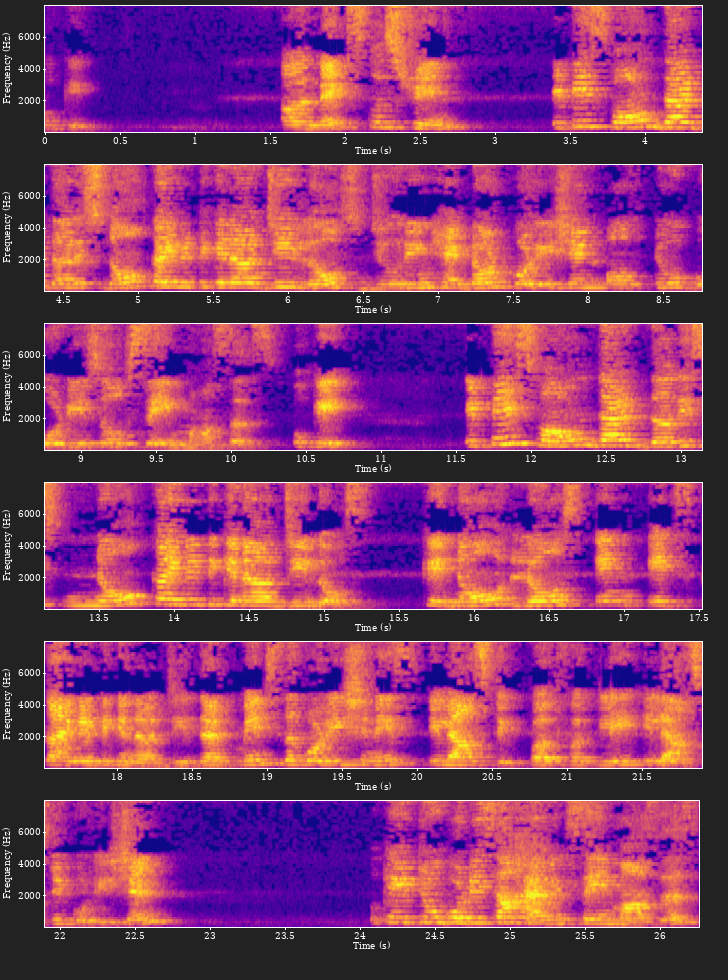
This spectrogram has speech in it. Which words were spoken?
Okay. Uh, next question. It is found that there is no kinetic energy loss during head-on collision of two bodies of same masses. Okay. It is found that there is no kinetic energy loss. Okay, no loss in its kinetic energy. That means the collision is elastic, perfectly elastic collision. Okay, two bodies are having same masses.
